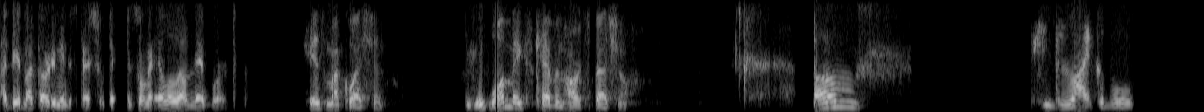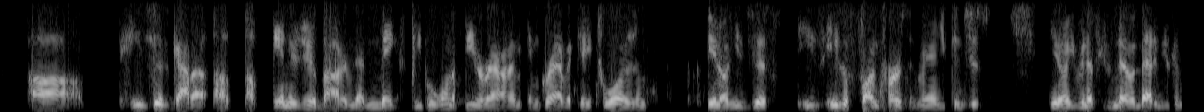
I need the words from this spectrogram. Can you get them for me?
I did my 30 minute special. It's on the LOL network. Here's my question. Mhm. What makes Kevin Hart special? Um, he's likable. Uh, he's just got a, a, a energy about him that makes people want to be around him and gravitate towards him. You know, he's just he's he's a fun person, man. You can just you know, even if you've never met him, you can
